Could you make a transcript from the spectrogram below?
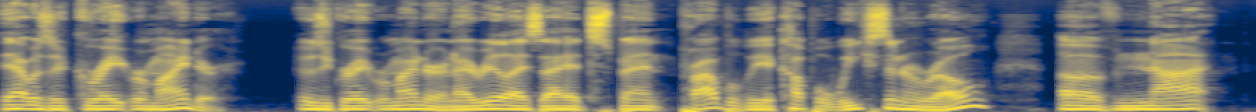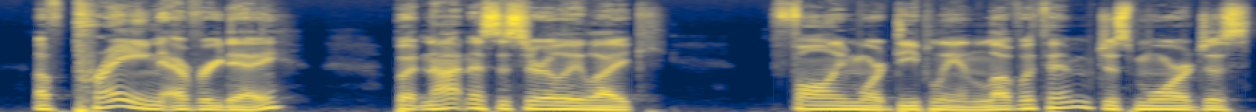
that was a great reminder. It was a great reminder and I realized I had spent probably a couple weeks in a row of not of praying every day, but not necessarily like falling more deeply in love with him, just more just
